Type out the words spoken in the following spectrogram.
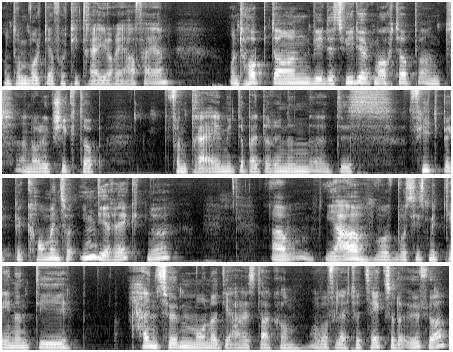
Und darum wollte ich einfach die drei Jahre auch feiern. Und habe dann, wie ich das Video gemacht habe und an alle geschickt habe, von drei Mitarbeiterinnen äh, das Feedback bekommen, so indirekt nur. Ähm, ja, was ist mit denen, die einen selben Monat Jahrestag haben, aber vielleicht halt sechs oder elf Jahre.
